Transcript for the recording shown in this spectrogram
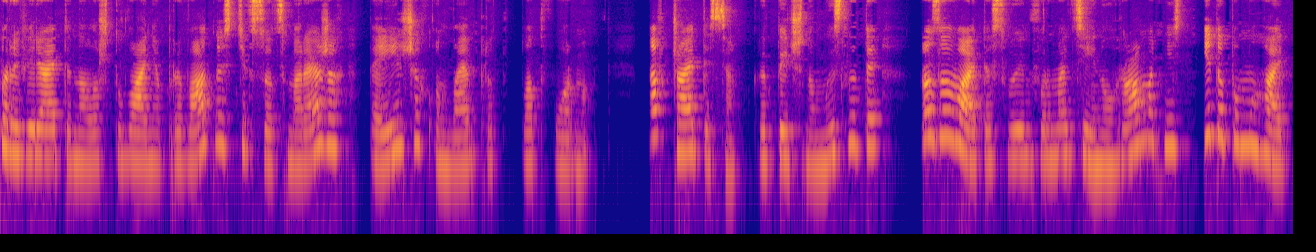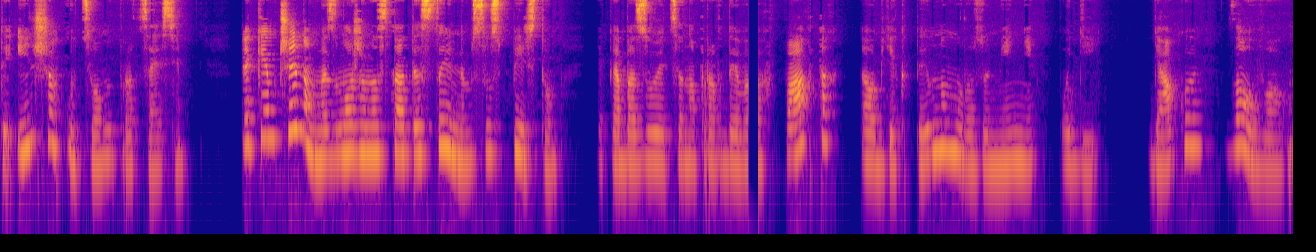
перевіряйте налаштування приватності в соцмережах та інших онлайн-платформах. Навчайтеся критично мислити, розвивайте свою інформаційну грамотність і допомагайте іншим у цьому процесі. Таким чином ми зможемо стати сильним суспільством, яке базується на правдивих фактах та об'єктивному розумінні подій. Дякую за увагу!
